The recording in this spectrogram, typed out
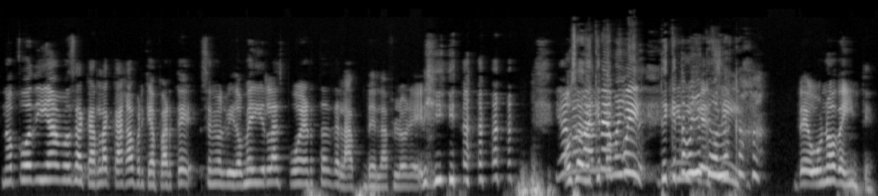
no podíamos sacar la caja porque aparte se me olvidó medir las puertas de la, de la florería. O sea, ¿de qué tamaño, fui. ¿de qué Y tamaño dije, quedó sí, la caja? De 1.20.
